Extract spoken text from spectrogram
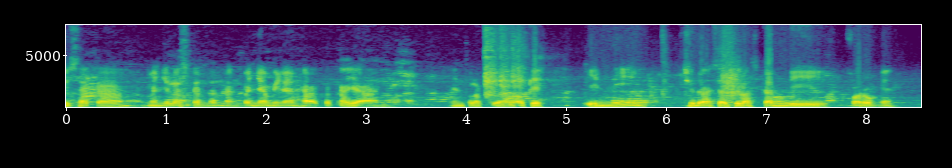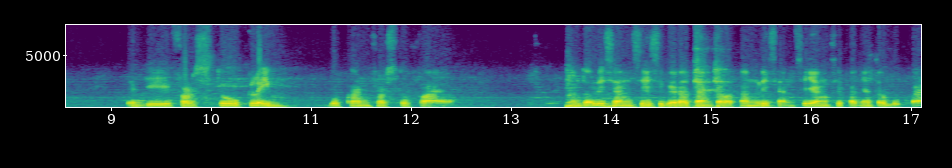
bisakah menjelaskan tentang penjaminan hak kekayaan intelektual? Oke, ini sudah saya jelaskan di forum ya. Jadi first to claim, bukan first to file. Untuk lisensi segera tempelkan lisensi yang sifatnya terbuka.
